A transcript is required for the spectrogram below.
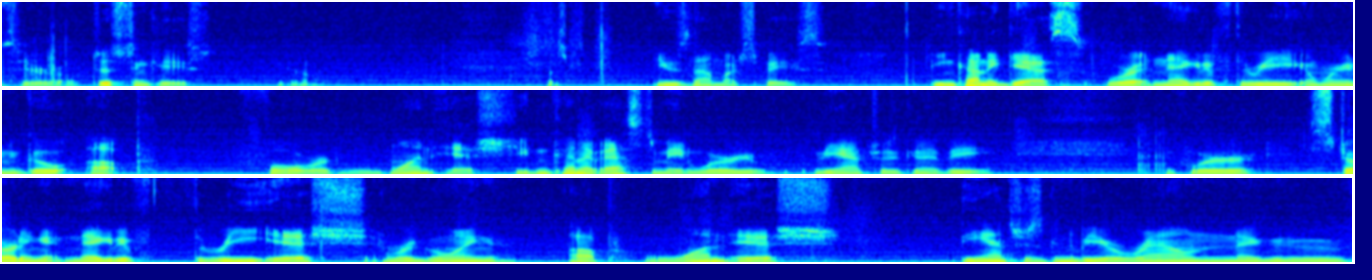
0, just in case, you know, use that much space. You can kind of guess we're at negative 3 and we're going to go up forward 1-ish. You can kind of estimate where the answer is going to be. If we're starting at negative 3-ish and we're going up 1-ish, the answer is going to be around negative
